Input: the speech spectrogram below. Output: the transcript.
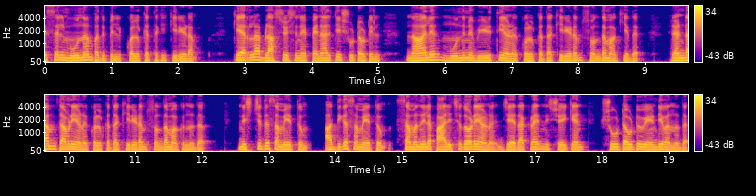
എസ് എൽ മൂന്നാം പതിപ്പിൽ കൊൽക്കത്തയ്ക്ക് കിരീടം. കേരള ബ്ലാസ്റ്റേഴ്സിനെ പെനാൽറ്റി ഷൂട്ടൌട്ടിൽ നാല് മൂന്നിന് വീഴ്ത്തിയാണ് കൊൽക്കത്ത കിരീടം സ്വന്തമാക്കിയത്. രണ്ടാം തവണയാണ് കൊൽക്കത്ത കിരീടം സ്വന്തമാക്കുന്നത്. നിശ്ചിത സമയത്തും അധിക സമയത്തും സമനില പാലിച്ചതോടെയാണ് ജേതാക്കളെ നിശ്ചയിക്കാൻ ഷൂട്ടൌട്ട് വേണ്ടി വന്നത്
